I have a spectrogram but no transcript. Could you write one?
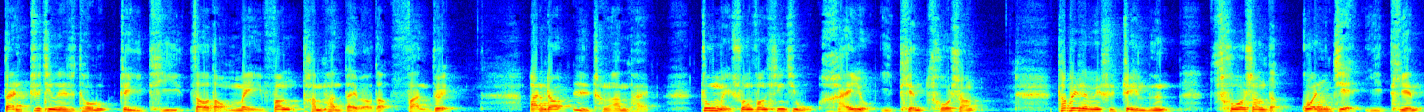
但知情人士透露，这一提议遭到美方谈判代表的反对。按照日程安排，中美双方星期五还有一天磋商，它被认为是这轮磋商的关键一天。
